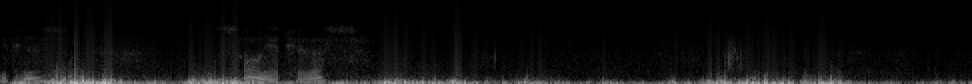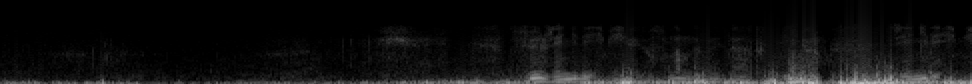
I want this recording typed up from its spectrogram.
yapıyoruz. Sol yapıyoruz. Suyun rengi değişmiş ya. Yosundan mı ben artık bilmiyorum. Rengi değişmiş.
